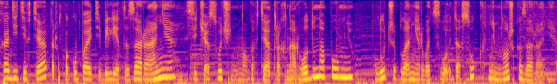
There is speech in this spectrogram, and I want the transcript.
Ходите в театр, покупайте билеты заранее. Сейчас очень много в театрах народу, напомню. Лучше планировать свой досуг немножко заранее.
